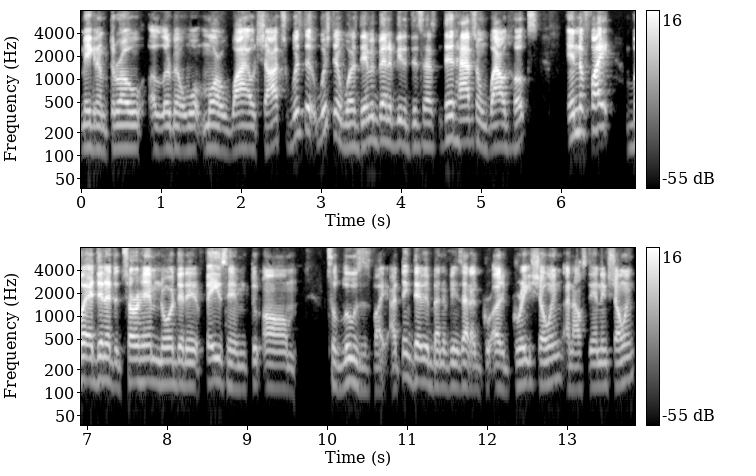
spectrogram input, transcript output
making him throw a little bit more wild shots. Which, the, which there was. David Benavidez did, did have some wild hooks in the fight, but it didn't deter him, nor did it phase him to, um to lose his fight. I think David Benavidez had a, a great showing, an outstanding showing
